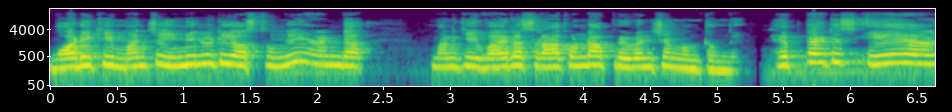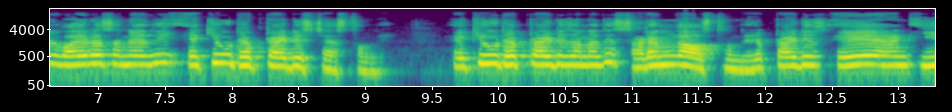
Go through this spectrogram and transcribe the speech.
బాడీకి మంచి ఇమ్యూనిటీ వస్తుంది అండ్ మనకి వైరస్ రాకుండా ప్రివెన్షన్ ఉంటుంది. హెపటైటిస్ ఏ వైరస్ అనేది అక్యూట్ హెప్టైటిస్ చేస్తుంది. అక్యూట్ హెప్టైటిస్ అనేది సడన్గా వస్తుంది. Hepatitis A and E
